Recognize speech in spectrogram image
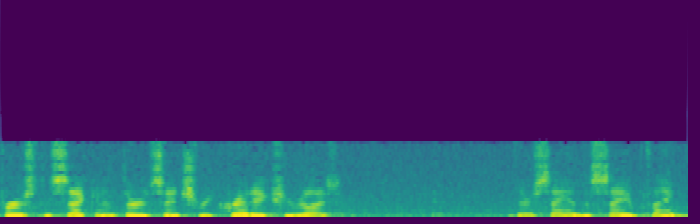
first and second and third century critics, you realize they're saying the same thing.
